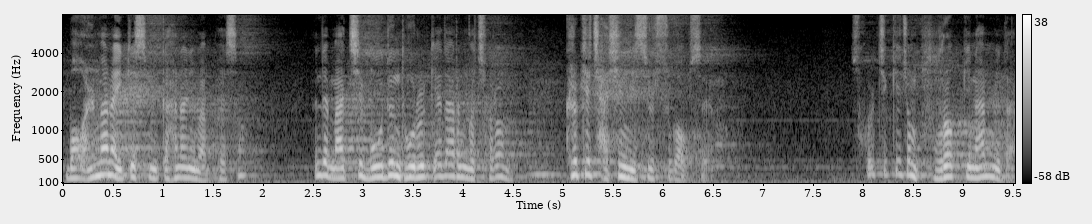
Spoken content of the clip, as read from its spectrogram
뭐 얼마나 있겠습니까? 하나님 앞에서. 근데 마치 모든 도를 깨달은 것처럼 그렇게 자신 있을 수가 없어요. 솔직히 좀 부럽긴 합니다.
